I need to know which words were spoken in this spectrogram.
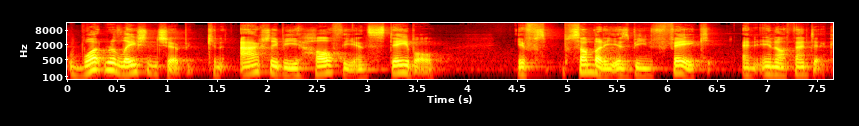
what relationship can actually be healthy and stable if somebody is being fake and inauthentic?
